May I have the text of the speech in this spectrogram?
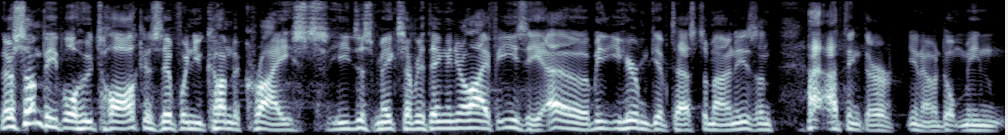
There are some people who talk as if when you come to Christ, He just makes everything in your life easy. Oh, I mean, you hear them give testimonies, and I, I think they're, you know, don't mean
